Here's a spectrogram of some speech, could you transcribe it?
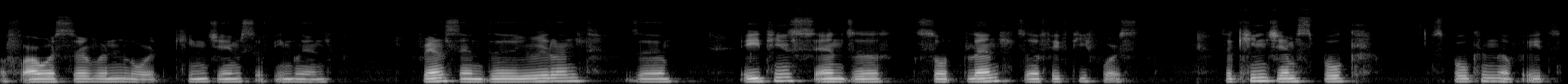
of our servant Lord King James of England, France and Ireland the 18th and the Scotland the 51st. The King James spoke spoken of it.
